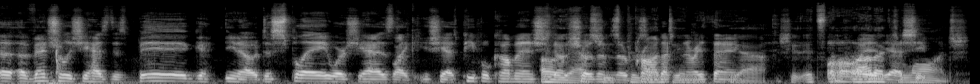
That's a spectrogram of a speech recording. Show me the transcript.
uh, eventually she has this big you know display where she has like she has people come in she's got to show them Oh, their product and everything Yeah, she, it's the Oh, product yeah, launch,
